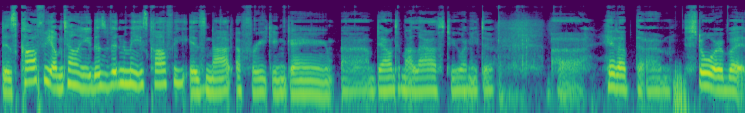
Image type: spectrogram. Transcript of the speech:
this coffee. I'm telling you, this Vietnamese coffee is not a freaking game. Uh, I'm down to my last two. I need to uh, hit up the um, store, but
